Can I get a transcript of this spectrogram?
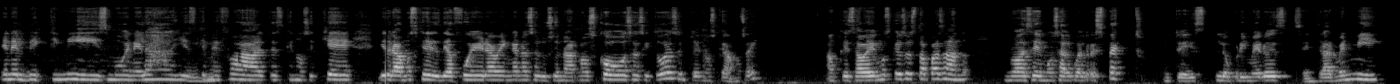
en el victimismo, en el, ay, es que me falta, es que no sé qué, y esperamos que desde afuera vengan a solucionarnos cosas y todo eso, entonces nos quedamos ahí. Aunque sabemos que eso está pasando, no hacemos algo al respecto. Entonces, lo primero es centrarme en mí,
